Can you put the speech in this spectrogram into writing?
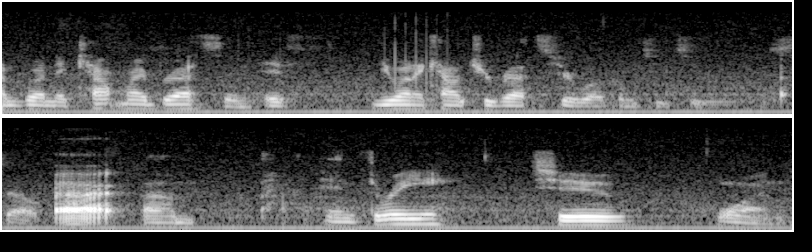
I'm going to count my breaths. And if you want to count your breaths, you're welcome to too. So, All right. um, in three, two, one.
